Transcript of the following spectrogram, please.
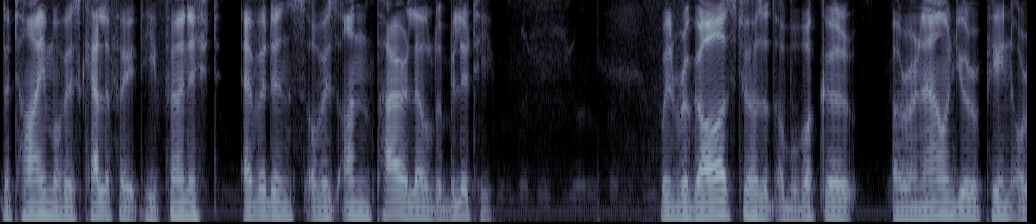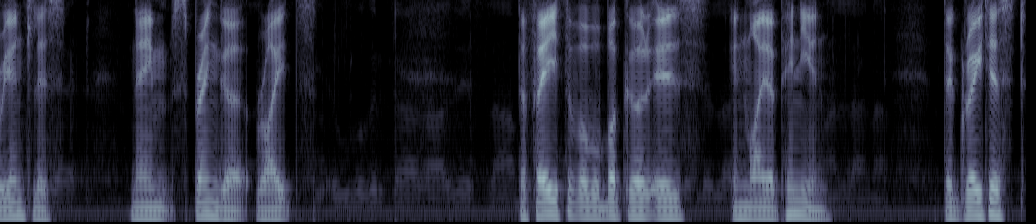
the time of his caliphate, he furnished evidence of his unparalleled ability. With regards to Hazrat Abu Bakr, a renowned European Orientalist named Sprenger writes The faith of Abu Bakr is, in my opinion, the greatest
